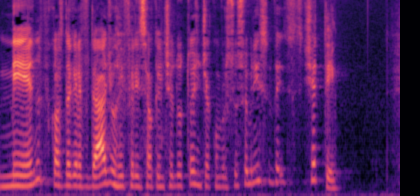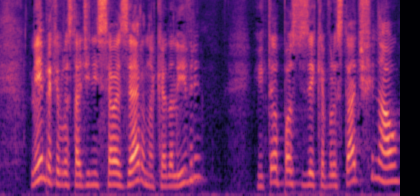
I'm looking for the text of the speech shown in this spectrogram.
menos, por causa da gravidade, o referencial que a gente adotou, a gente já conversou sobre isso, vezes gt. Lembra que a velocidade inicial é zero na queda livre? Então eu posso dizer que a velocidade final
